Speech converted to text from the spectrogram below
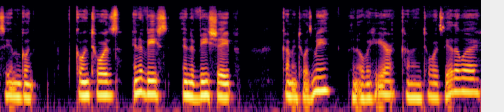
See, I'm going going towards in a V in a V shape, coming towards me, then over here, coming towards the other way.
